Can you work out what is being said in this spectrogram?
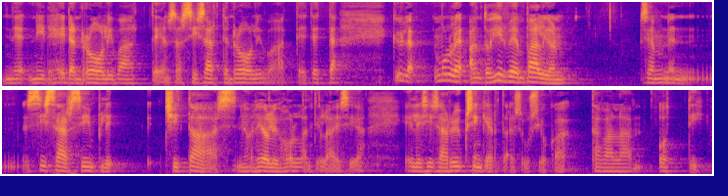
ne, niiden heidän roolivaatteensa, sisarten roolivaatteet. Että kyllä mulle antoi hirveän paljon semmoinen sisar simplicitas, he oli hollantilaisia, eli sisar yksinkertaisuus, joka tavallaan otti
